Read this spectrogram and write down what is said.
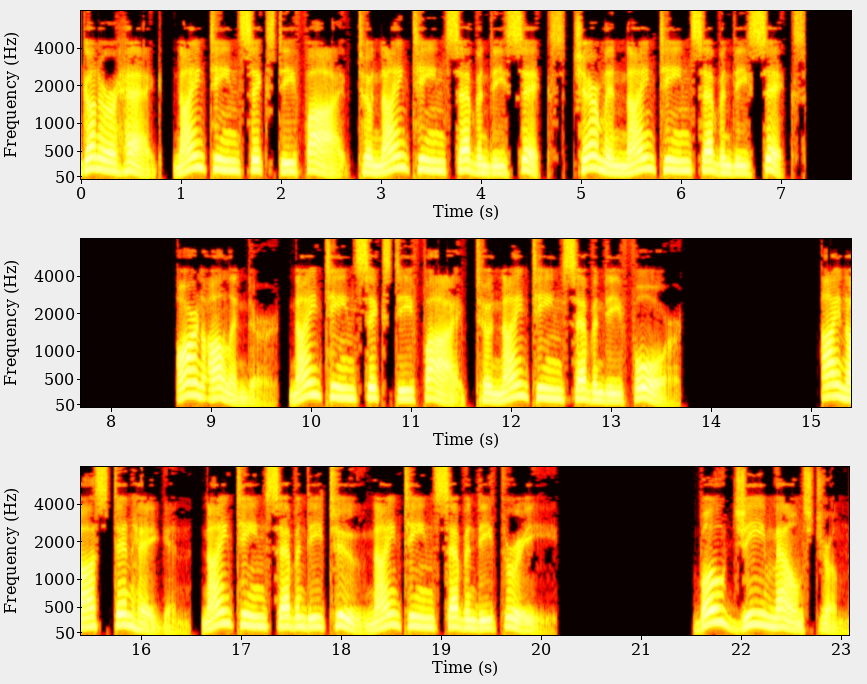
Gunnar Hägg, 1965–1976 Chairman 1976 Arne Olander, 1965–1974 Einar Stenhagen, 1972–1973 Bo G. Malmstrom,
